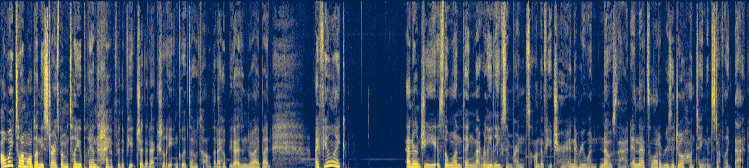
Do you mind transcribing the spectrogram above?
I'll wait till I'm all done these stories, but I'm to tell you a plan that I have for the future that actually includes a hotel that I hope you guys enjoy. But I feel like energy is the one thing that really leaves imprints on the future, and everyone knows that. And that's a lot of residual haunting and stuff like that.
